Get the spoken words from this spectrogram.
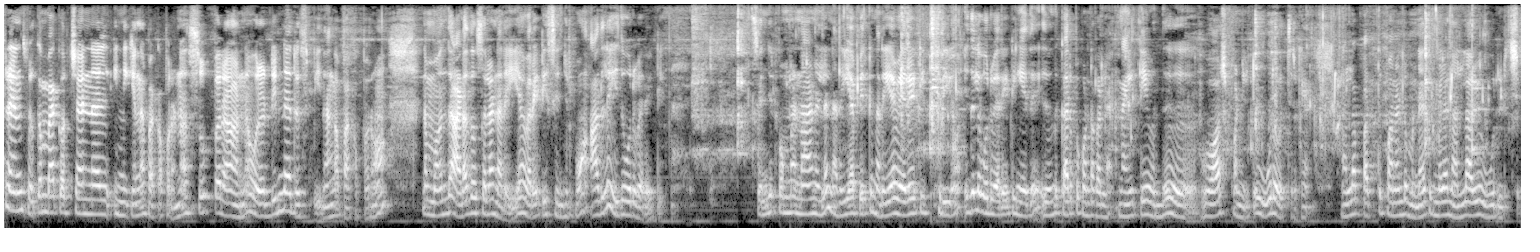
friends welcome back our channel இன்றைக்கி என்ன பார்க்க போகிறோன்னா சூப்பரான ஒரு டின்னர் ரெசிபி தாங்க பார்க்க போகிறோம் நம்ம வந்து அடை தோசைலாம் நிறைய வெரைட்டி செஞ்சுருப்போம். அதில் இது ஒரு வெரைட்டி செஞ்சுருப்போம்னா நான் இல்லை நிறையா பேருக்கு நிறைய வெரைட்டி தெரியும். இதில் ஒரு வெரைட்டிங்க இது. இது வந்து கருப்பு கொண்டக்கடலை. நைட்டே வந்து வாஷ் பண்ணிவிட்டு ஊற வச்சுருக்கேன். நல்லா பத்து பன்னெண்டு மணி நேரத்துக்கு மேலே நல்லாவே ஊறிடுச்சு.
